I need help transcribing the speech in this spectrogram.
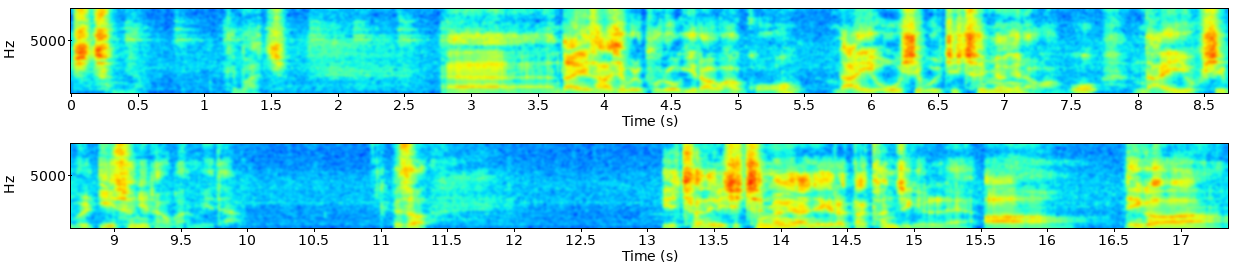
지천명 그게 맞죠. 에, 나이 40을 부록이라고 하고 나이 50을 지천명이라고 하고 나이 60을 이순이라고 합니다. 그래서 이천일이 지천명이라는 얘기를 딱 던지길래 아 내가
